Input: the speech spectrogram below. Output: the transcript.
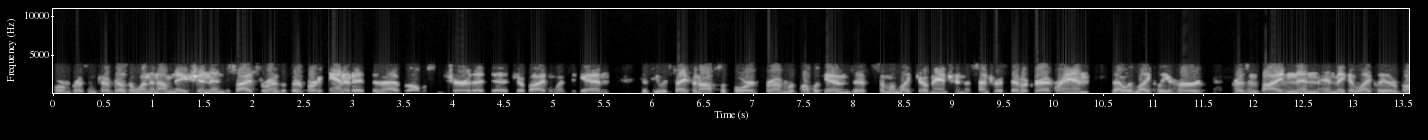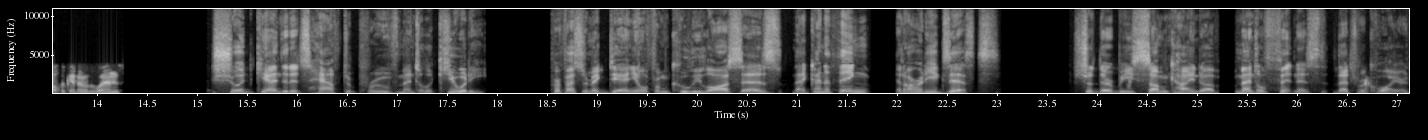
former President Trump doesn't win the nomination and decides to run as a third party candidate, then that would almost ensure that uh, Joe Biden wins again because he would siphon off support from Republicans. If someone like Joe Manchin, a centrist Democrat, ran, that would likely hurt President Biden and, and make it likely the Republican would win. Should candidates have to prove mental acuity? Professor McDaniel from Cooley Law says that kind of thing, it already exists. should there be some kind of mental fitness that's required,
